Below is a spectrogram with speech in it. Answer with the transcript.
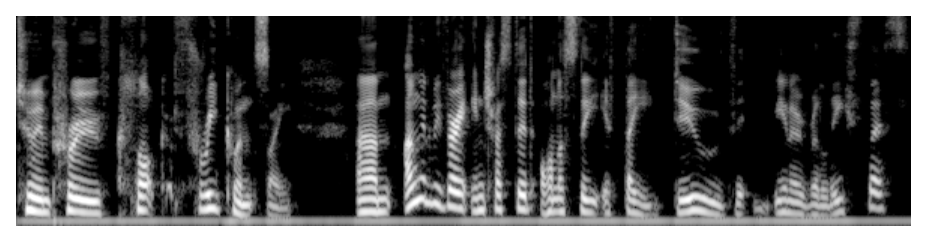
to improve clock frequency. Um, I'm going to be very interested, honestly, if they do, th- you know, release this.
